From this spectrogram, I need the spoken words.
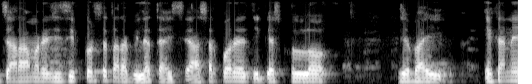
যারা আমার রিসিভ করছে তারা বিলাতে আইছে। আসার পরে জিজ্ঞেস করল যে ভাই এখানে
